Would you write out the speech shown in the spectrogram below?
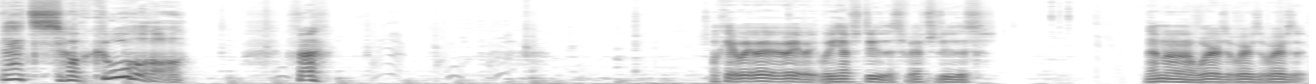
That's so cool. okay, wait, wait, wait, wait. We have to do this. We have to do this. No, no, no. Where is it? Where is it? Where is it?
